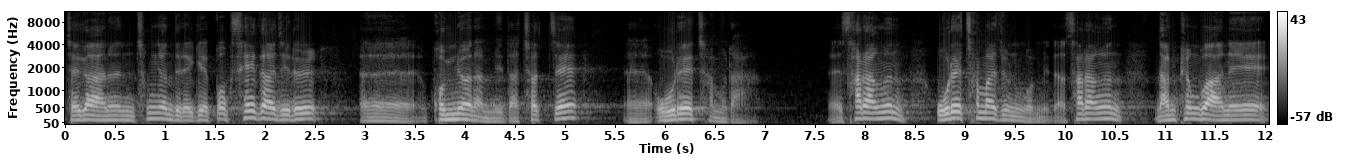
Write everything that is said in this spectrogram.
제가 아는 청년들에게 꼭 세 가지를 에, 권면합니다. 첫째, 에, 오래 참으라. 에, 사랑은 오래 참아주는 겁니다. 사랑은 남편과 아내의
